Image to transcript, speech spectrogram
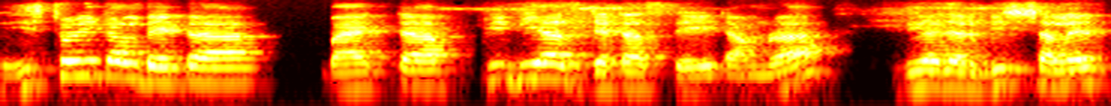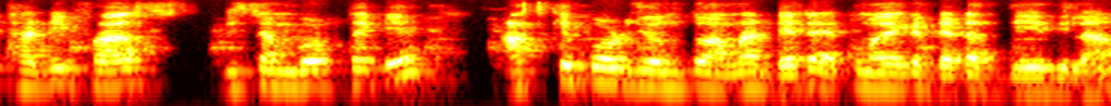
হিস্টোরিক্যাল ডেটা বা একটা প্রিভিয়াস ডেটা সেট আমরা দুই সালের থার্টি ফার্স্ট ডিসেম্বর থেকে আজকে পর্যন্ত আমরা ডেটা তোমাকে একটা ডেটা দিয়ে দিলাম।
